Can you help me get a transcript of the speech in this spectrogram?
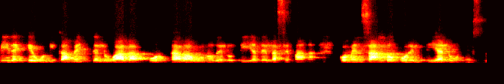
piden que únicamente lo haga por cada uno de los días de la semana, comenzando por el día lunes.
